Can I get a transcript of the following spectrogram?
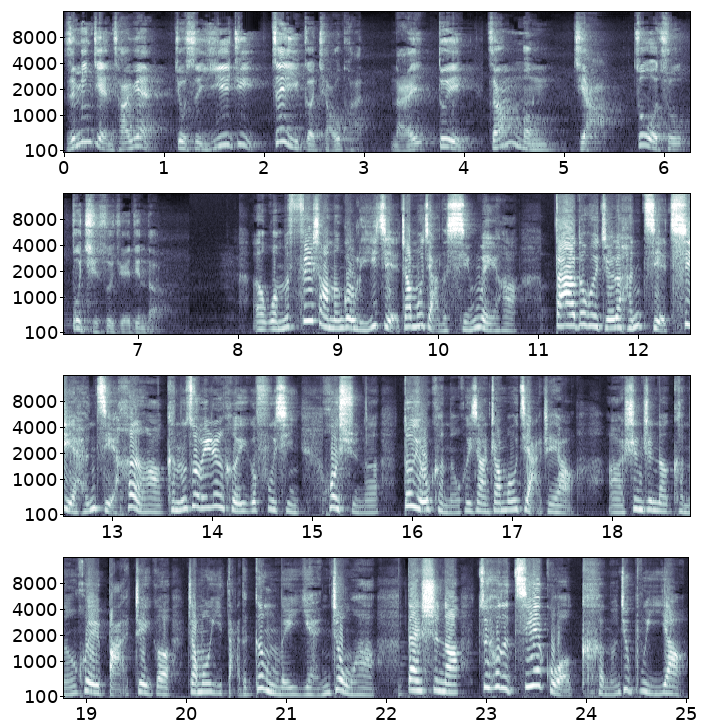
人民检察院就是依据这一个条款来对张某甲做出不起诉决定的。呃，我们非常能够理解张某甲的行为哈，大家都会觉得很解气，也很解恨啊。可能作为任何一个父亲，或许呢都有可能会像张某甲这样。啊，甚至呢可能会把这个张某乙打得更为严重啊，但是呢，最后的结果可能就不一样，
